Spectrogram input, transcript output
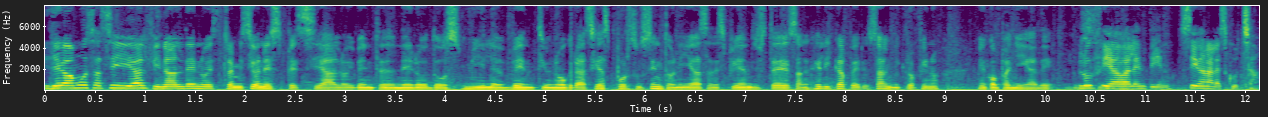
Y llegamos así al final de nuestra emisión especial hoy 20 de enero 2021. Gracias por su sintonía. Se despiden de ustedes Angélica Pérez al micrófono en compañía de Lucía, Lucía Valentín. Sigan a la escucha.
